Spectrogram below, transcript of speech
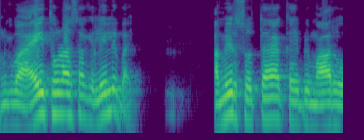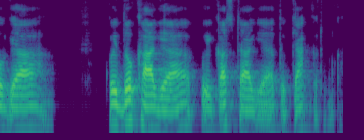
उनके पास है ही थोड़ा सा कि ले ले भाई। अमीर सोचता है, कहीं बीमार हो गया, कोई दुख आ गया, कोई कष्ट आ गया तो क्या करूँगा?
